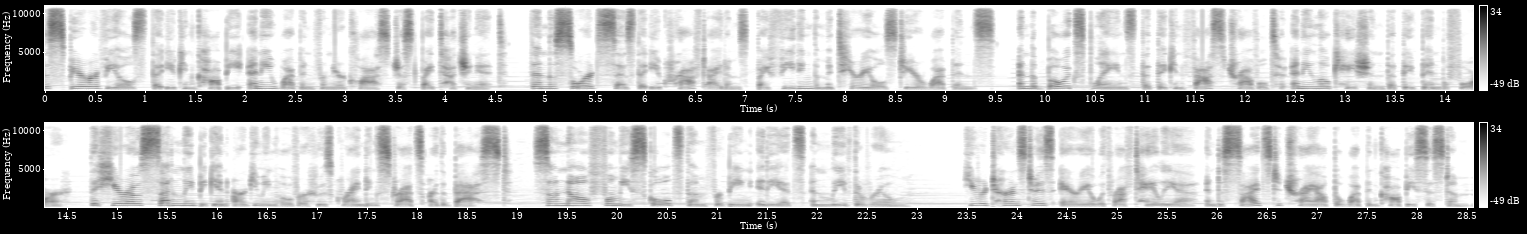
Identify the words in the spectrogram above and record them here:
The spear reveals that you can copy any weapon from your class just by touching it. Then the sword says that you craft items by feeding the materials to your weapons. And the bow explains that they can fast travel to any location that they've been before. The heroes suddenly begin arguing over whose grinding strats are the best. So Naofumi scolds them for being idiots and leave the room. He returns to his area with Raphtalia and decides to try out the weapon copy system,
